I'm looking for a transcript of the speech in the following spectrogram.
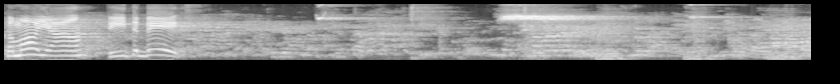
Come on, y'all. Feed the bigs. Thank you.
